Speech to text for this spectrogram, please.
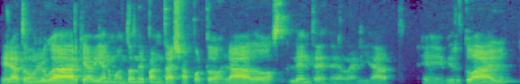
era todo un lugar que había un montón de pantallas por todos lados, lentes de realidad eh, virtual,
